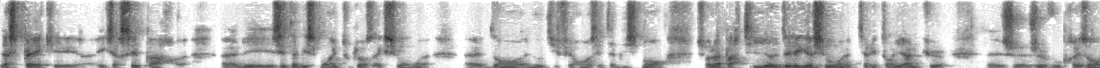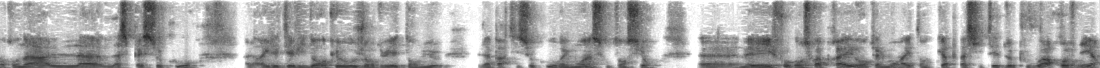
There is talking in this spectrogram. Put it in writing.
l'aspect qui est exercé par euh, les établissements et toutes leurs actions euh, dans nos différents établissements. Sur la partie euh, délégation territoriale que je, je vous présente, on a l'aspect secours. Alors il est évident qu'aujourd'hui, et tant mieux, la partie secours est moins sous tension, euh, mais il faut qu'on soit prêt éventuellement à être en capacité de pouvoir revenir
